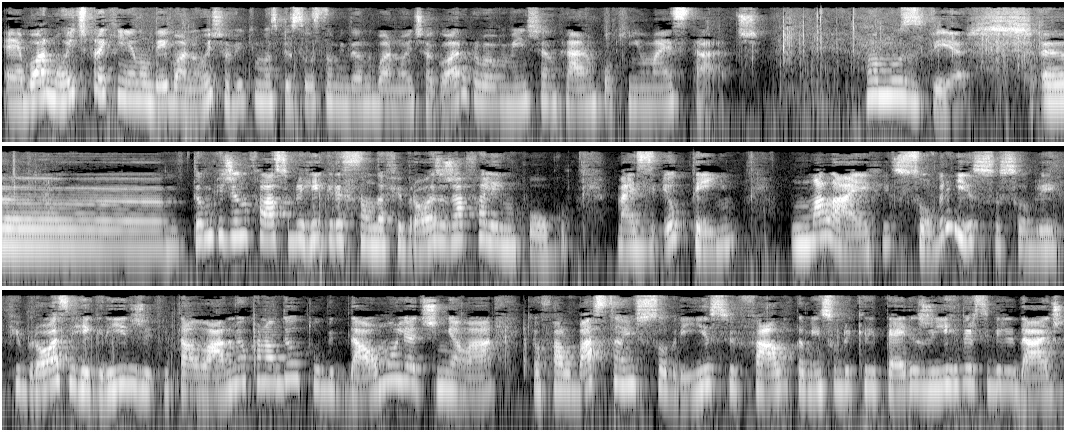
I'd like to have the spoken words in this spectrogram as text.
É, boa noite para quem eu não dei boa noite. Eu vi que umas pessoas estão me dando boa noite agora, provavelmente entraram um pouquinho mais tarde. Vamos ver. Estão uh, pedindo falar sobre regressão da fibrose. Eu já falei um pouco, mas eu tenho uma live sobre isso, sobre fibrose regride, e tá lá no meu canal do YouTube. Dá uma olhadinha lá, que eu falo bastante sobre isso e falo também sobre critérios de irreversibilidade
